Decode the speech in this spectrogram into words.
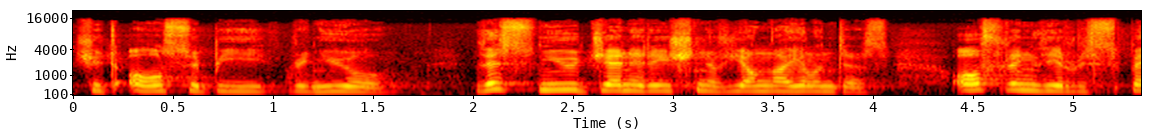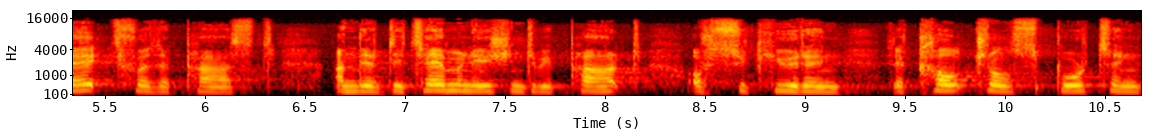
should also be renewal this new generation of young islanders, offering their respect for the past and their determination to be part of securing the cultural, sporting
